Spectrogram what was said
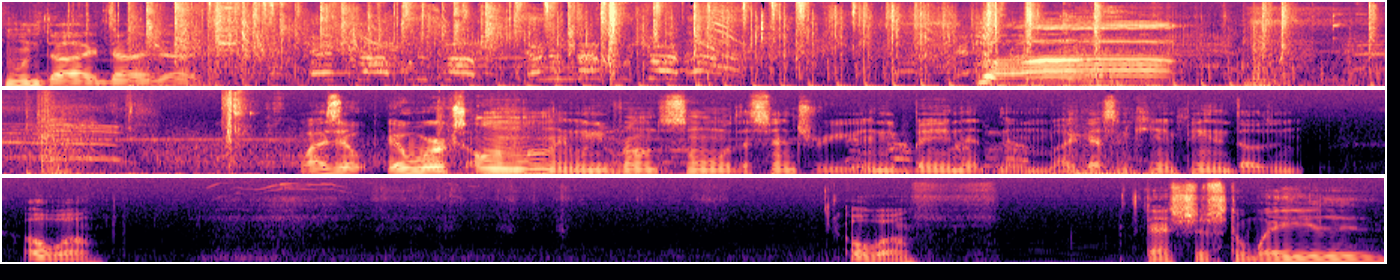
Come on, die, die, die. Ah! Why is it? It works online when you run into someone with a sentry and you bayonet them. But I guess in campaign it doesn't. Oh well. Oh well. That's just the way it is.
